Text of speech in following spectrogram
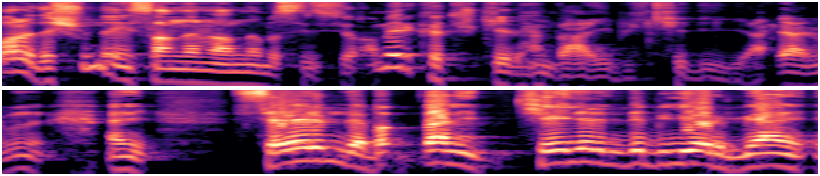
Bu arada şunu da insanların anlamasını istiyorum. Amerika Türkiye'den daha iyi bir ülke değil ya. Yani bunu hani severim de hani şeylerini de biliyorum. Yani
